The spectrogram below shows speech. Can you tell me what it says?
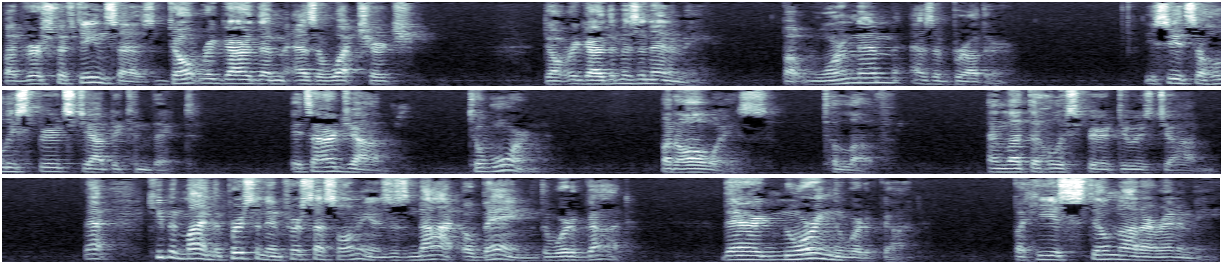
But verse 15 says, don't regard them as a what, church? Don't regard them as an enemy, but warn them as a brother. You see, it's the Holy Spirit's job to convict. It's our job to warn but always to love. And let the Holy Spirit do his job. Now, keep in mind, the person in 1 Thessalonians is not obeying the word of God. They're ignoring the word of God. But he is still not our enemy.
